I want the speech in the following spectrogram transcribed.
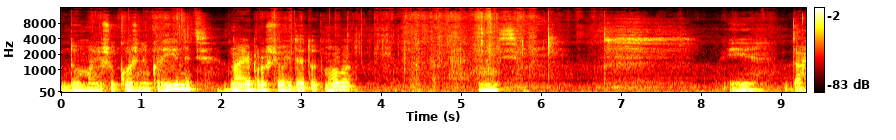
думаю, що кожен українець знає про що йде тут мова. Ось. І да.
